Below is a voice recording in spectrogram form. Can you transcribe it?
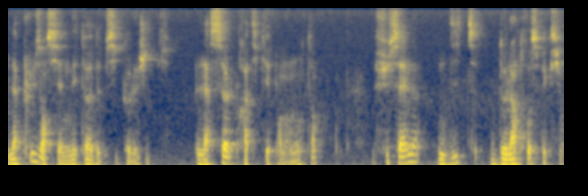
La plus ancienne méthode psychologique, la seule pratiquée pendant longtemps, fut celle dite de l'introspection.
